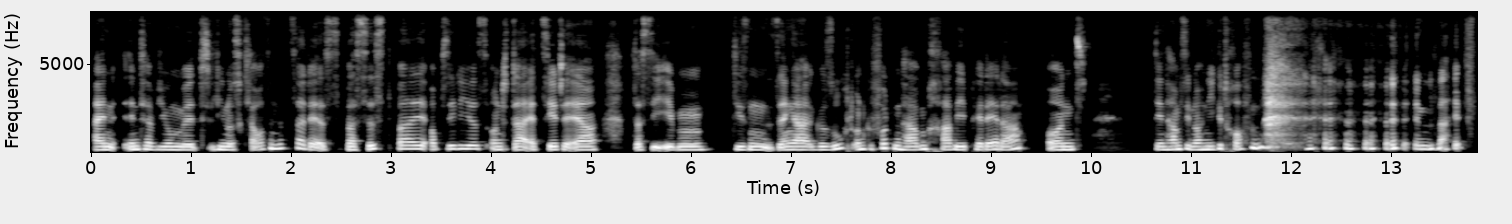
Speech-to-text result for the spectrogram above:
ein Interview mit Linus Klausenitzer, der ist Bassist bei Obsidious und da erzählte er, dass sie eben diesen Sänger gesucht und gefunden haben, Javi Pereira. Und den haben sie noch nie getroffen in live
